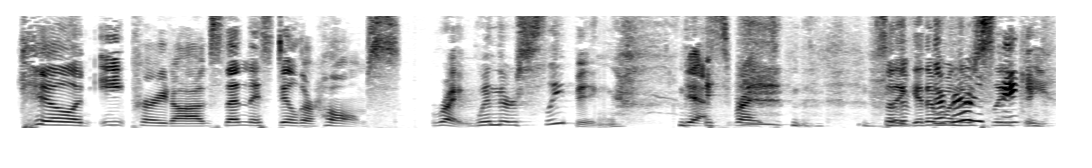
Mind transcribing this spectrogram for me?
kill and eat prairie dogs, then they steal their homes. Right. When they're sleeping. Yes, right. So they get them when they're sleeping. sneaky.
